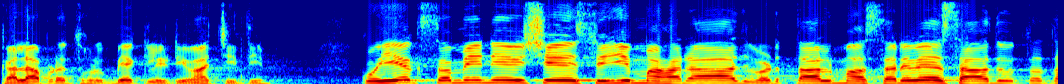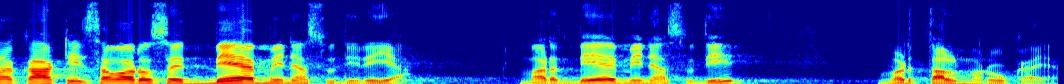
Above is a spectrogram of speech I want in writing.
કાલે આપણે થોડું બેકલીટી વાંચી હતી. કોઈ એક સમયને વિશે શ્રીજી મહારાજ વડતાલમાં સર્વે સાધુ તથા કાઠી સવારો સહિત બે મહિના સુધી રહ્યા. મારા બે મહિના સુધી વડતાલમાં રોકાયા.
